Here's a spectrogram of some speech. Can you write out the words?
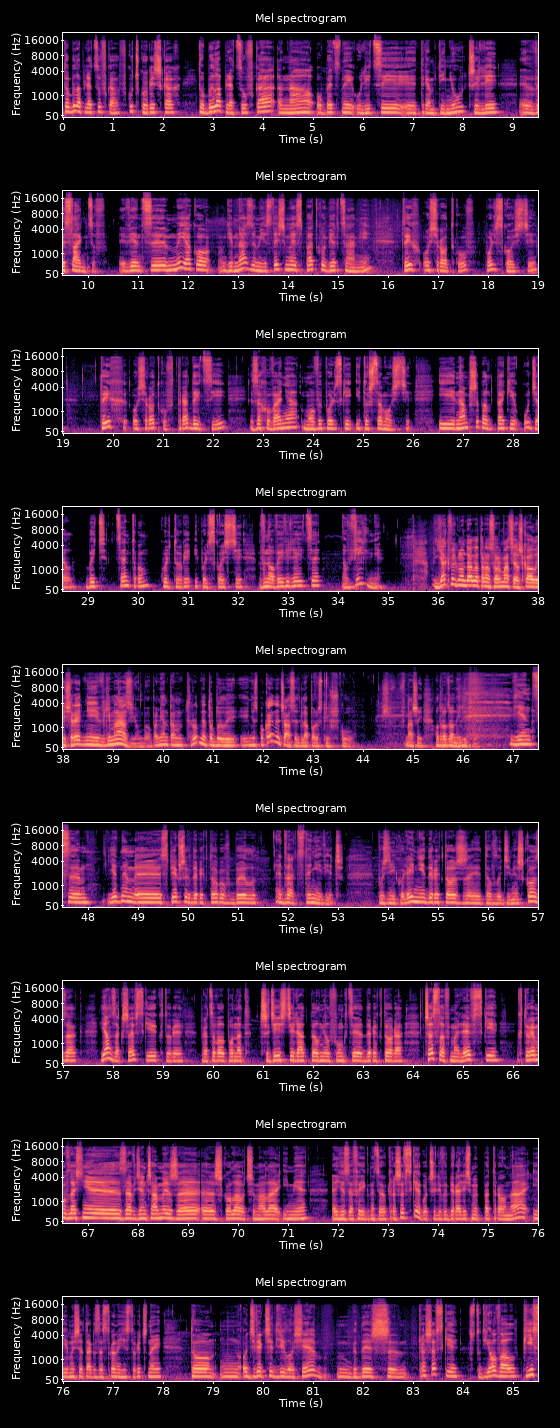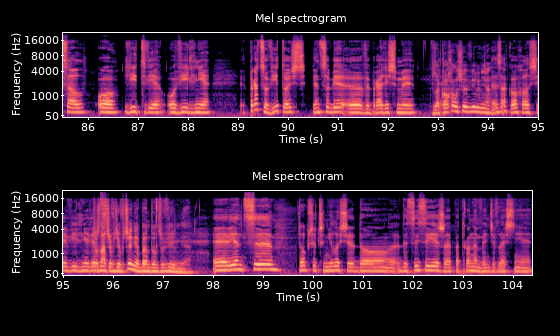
To była placówka w Kuczkuryszkach. To była placówka na obecnej ulicy y, Tremtyniu, czyli y, Wysłańców. Więc y, my jako gimnazjum jesteśmy spadkobiercami tych ośrodków polskości, tych ośrodków tradycji, zachowania mowy polskiej i tożsamości. I nam przypadł taki udział być Centrum Kultury i Polskości w Nowej Wilejce, no w Wilnie. Jak wyglądała transformacja szkoły średniej w gimnazjum? Bo pamiętam, trudne to były i niespokojne czasy dla polskich szkół w naszej odrodzonej Litwie. Więc jednym y, z pierwszych dyrektorów był Edward Staniewicz. Później kolejni dyrektorzy to Włodzimierz Kozak, Jan Zakrzewski, który pracował ponad 30 lat, pełnił funkcję dyrektora, Czesław Malewski, któremu właśnie zawdzięczamy, że e, szkoła otrzymała imię Józefa Ignacego Kraszewskiego, czyli wybieraliśmy patrona i myślę tak ze strony historycznej to mm, odzwierciedliło się, m, gdyż y, Kraszewski studiował, pisał o Litwie, o Wilnie, pracowitość, więc sobie e, wybraliśmy, Zakochał się w Wilnie? zakochał się w Wilnie, więc, To znaczy w dziewczynie, będąc w Wilnie. e, więc y, to przyczyniło się do decyzji, że patronem będzie właśnie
